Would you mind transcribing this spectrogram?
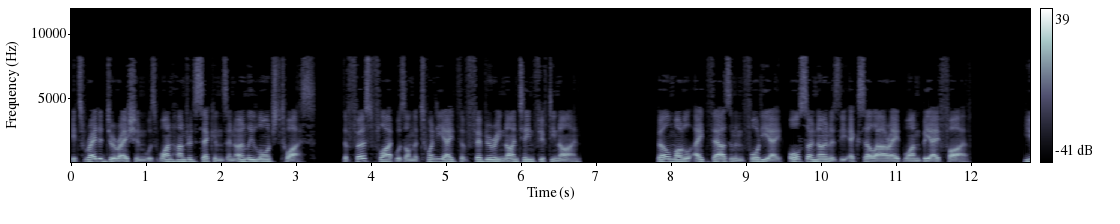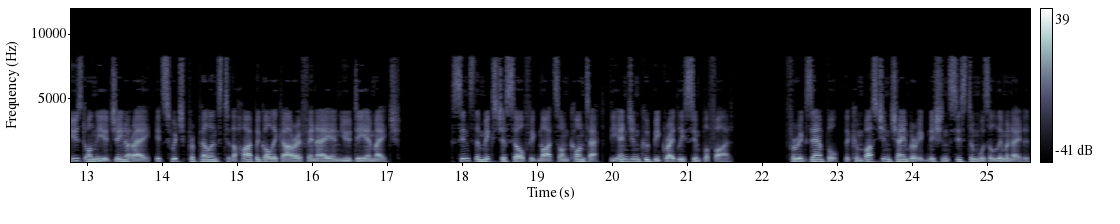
Its rated duration was 100 seconds and only launched twice. The first flight was on 28 February 1959. Bell Model 8048, also known as the XLR-81BA5. Used on the Agena A, it switched propellants to the hypergolic RFNA and UDMH. Since the mixture self-ignites on contact, the engine could be greatly simplified. For example, the combustion chamber ignition system was eliminated.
